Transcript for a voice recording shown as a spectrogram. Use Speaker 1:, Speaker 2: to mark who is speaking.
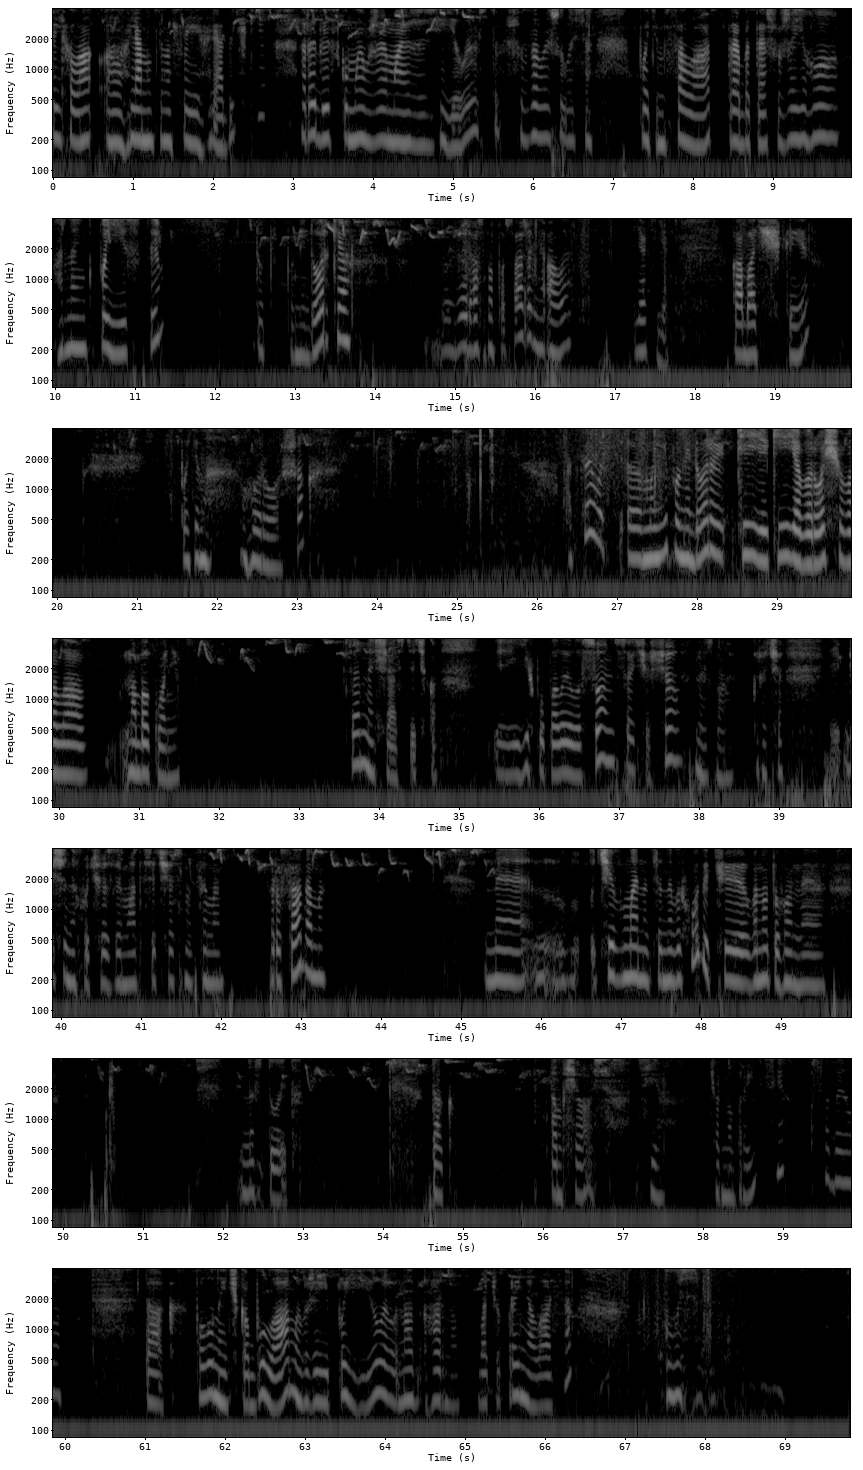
Speaker 1: приїхала е, глянути на свої грядочки. Редиску ми вже майже з'їли, ось те, що залишилося. Потім салат. Треба теж уже його гарненько поїсти. Тут помідорки. Дуже рясно посаджені, але як є. Кабачки. Потім горошок. А це ось е, мої помідори, ті, які я вирощувала на балконі. Це нещастячка. Е, Їх попалило сонце чи що, не знаю. Коротше, е, більше не хочу займатися, чесно, цими розсадами. Не, чи в мене це не виходить, чи воно того не, не стоїть. Так. Там ще ось ці чорнобривці посадила. Так, полуничка була, ми вже її поїли, вона гарно, бачу, прийнялася. Ось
